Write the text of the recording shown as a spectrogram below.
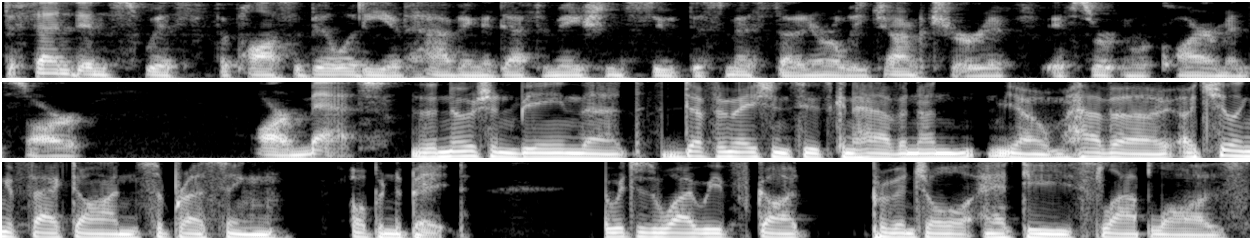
defendants with the possibility of having a defamation suit dismissed at an early juncture if if certain requirements are are met. The notion being that defamation suits can have an un, you know have a, a chilling effect on suppressing open debate, which is why we've got provincial anti SLAPP laws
